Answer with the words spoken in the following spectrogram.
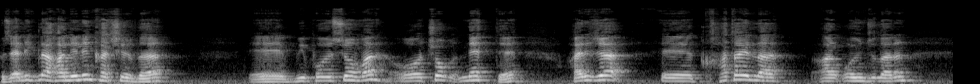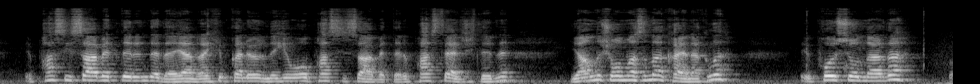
özellikle Halil'in kaçırdığı e, bir pozisyon var. O çok netti. Ayrıca e, Hatay'la oyuncuların pas isabetlerinde de yani rakip kale önündeki o pas isabetleri, pas tercihlerini yanlış olmasından kaynaklı e, pozisyonlarda e,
